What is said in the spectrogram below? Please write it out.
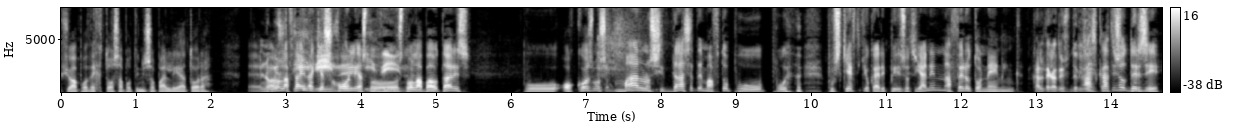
πιο αποδεκτός από την ισοπαλία τώρα. Ε, Νομίζω Παρ' όλα ότι αυτά είδα ήδη και είναι, σχόλια στο, ήδη είναι. στο All About Aris που ο κόσμος μάλλον συντάσσεται με αυτό που, που, που σκέφτηκε ο Καρυπίδης ότι αν είναι να φέρω τον Ένινγκ Καλύτερα κρατήσει τον Α Τερζή. κρατήσω τον Τερζή.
